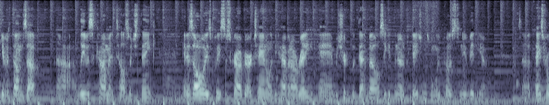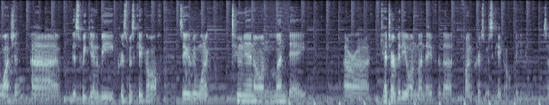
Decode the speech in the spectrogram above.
give it a thumbs up. Uh, leave us a comment. Tell us what you think. And as always, please subscribe to our channel if you haven't already, and be sure to click that bell so you get the notifications when we post a new video. So thanks for watching. Uh, this weekend will be Christmas kickoff, so you're gonna want to tune in on Monday, or uh, catch our video on Monday for the fun Christmas kickoff video. So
